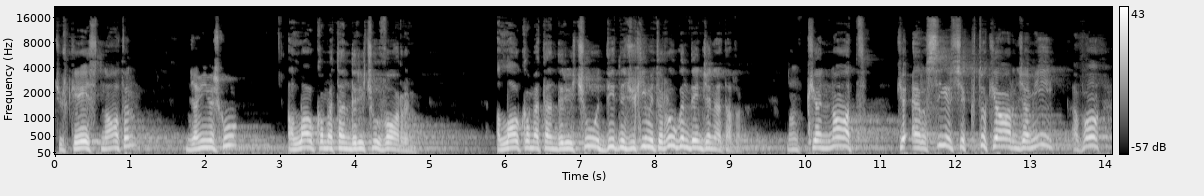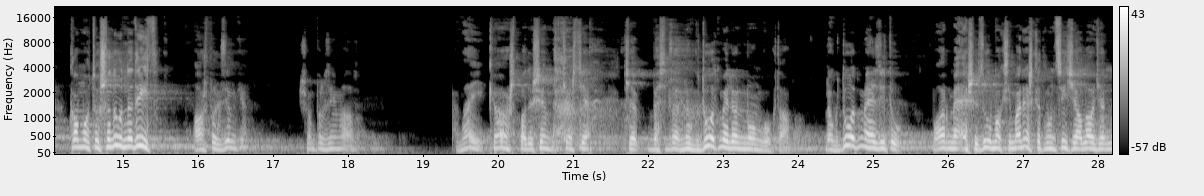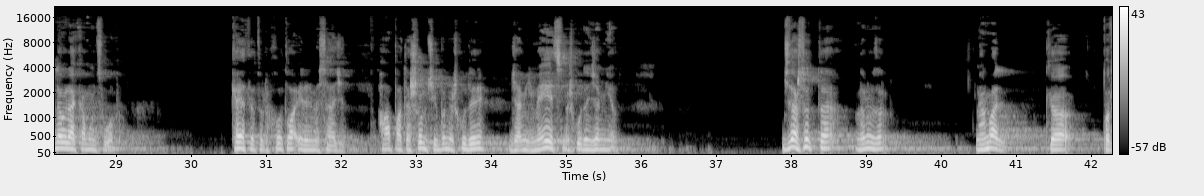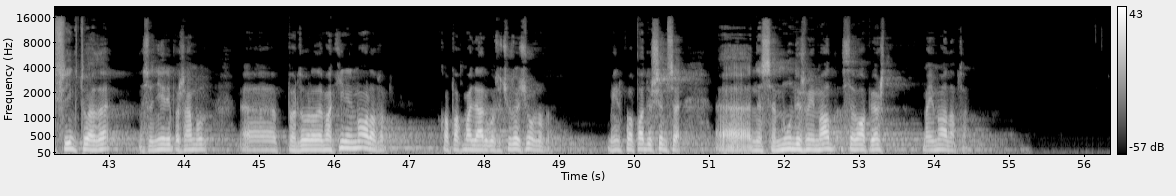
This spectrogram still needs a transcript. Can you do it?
Qysh ke ecë natën, në xhami me shku, Allahu ka me ta ndriçu varrin. Allahu ka me ta ndriçu ditën e gjykimit rrugën deri në xhenet, apër. Në kjo natë, kjo errësirë që këtu kjo arë në xhami, apo, ka me t'u shndërru në dritë. A është përgëzim kjo? Shumë përgëzim i madh. Prandaj kjo është padyshim çështje që besimtari nuk duhet me lënë mangu këta. Nuk duhet me hezitu, por me e shfrytëzu maksimalisht këtë mundësi që Allahu xhelalu e ka mundësuar. Kethretul huta ilel mesaxhid, hapat e shumtë që i bën me shku deri xhami, me ecë me shku dheri gjami Gjithashtu të nderuar vëllezër, normal, kjo përfshin këtu edhe, nëse njeri për shembull, përdor edhe makinën marë, dhe, ka pak ma larg, ose qërë dhe qërë, dhe, mirëpo pa dyshim se, nëse mundi është më i madh, sevapi është më i madh, dhe,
